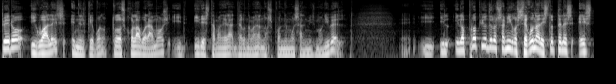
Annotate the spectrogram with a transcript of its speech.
pero iguales en el que bueno, todos colaboramos y, de esta manera, de alguna manera, nos ponemos al mismo nivel. Eh, y, y, lo propio de los amigos, según Aristóteles, es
